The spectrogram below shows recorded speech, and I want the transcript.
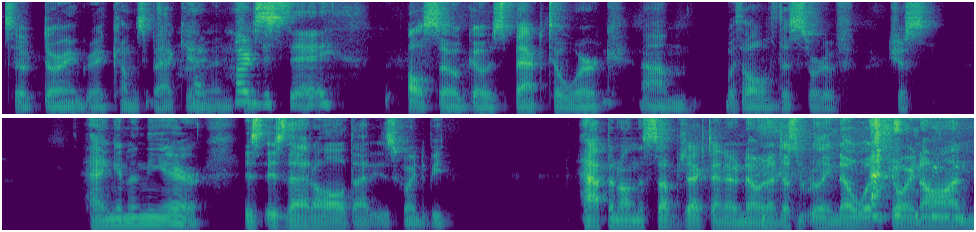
So Dorian Gray comes back in hard, and hard to say. also goes back to work um, with all of this sort of just hanging in the air. Is is that all that is going to be happen on the subject? I know Nona doesn't really know what's going on.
